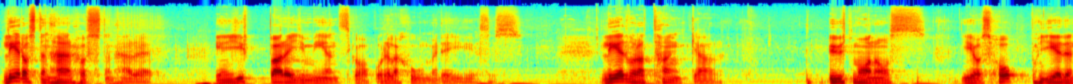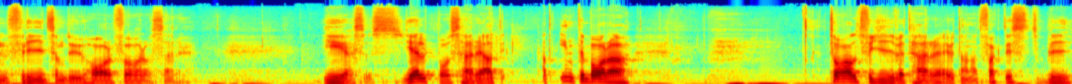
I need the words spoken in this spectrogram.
Led oss den här hösten, Herre, i en djupare gemenskap och relation med dig, Jesus. Led våra tankar, utmana oss, ge oss hopp och ge den frid som du har för oss, Herre. Jesus, hjälp oss Herre att, att inte bara ta allt för givet Herre, utan att faktiskt bli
